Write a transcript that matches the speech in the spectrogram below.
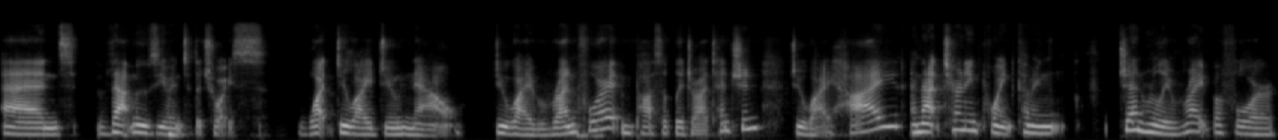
And that moves you into the choice. What do I do now? Do I run for it and possibly draw attention? Do I hide? And that turning point coming generally right before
